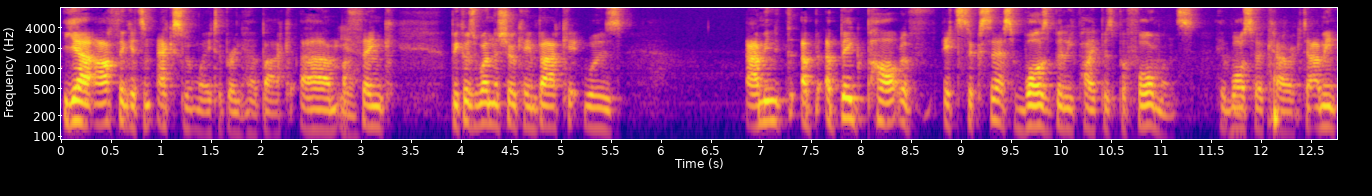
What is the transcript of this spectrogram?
Yeah, I think it's an excellent way to bring her back. Um, I think because when the show came back, it was. I mean, a, a big part of its success was Billie Piper's performance. It was her character. I mean,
